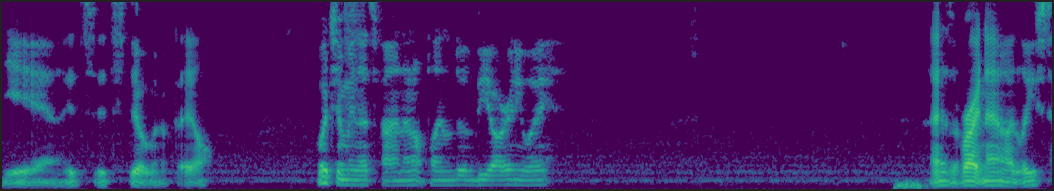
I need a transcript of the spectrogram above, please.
Yeah, it's it's still gonna fail. Which I mean that's fine. I don't plan on doing VR anyway. As of right now, at least.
